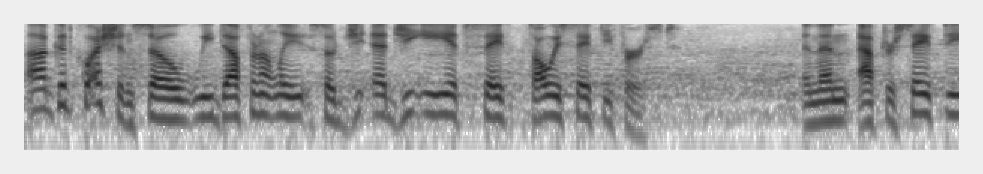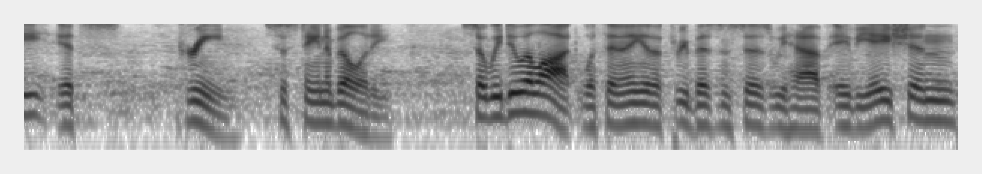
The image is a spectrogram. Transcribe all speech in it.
Uh, good question. So we definitely, so G, at GE, it's safe. It's always safety first, and then after safety, it's green, sustainability. So we do a lot within any of the three businesses. We have aviation,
